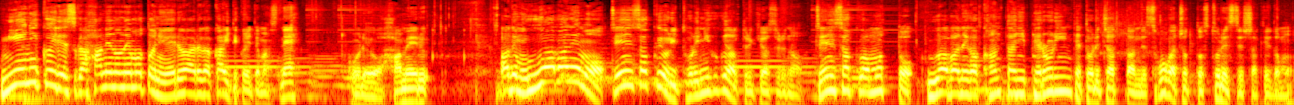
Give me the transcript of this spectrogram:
見えにくいですが、羽の根元に LR が書いてくれてますね。これをはめる。あ、でも上羽も前作より取りにくくなってる気がするな。前作はもっと上羽が簡単にペロリンって取れちゃったんで、そこがちょっとストレスでしたけれども。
